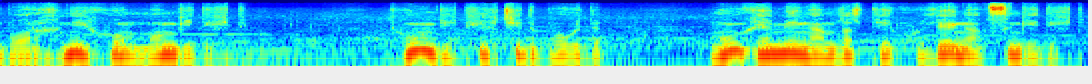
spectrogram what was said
Бурхны хүн мөн гэдэгт түүнд итгэгчид бүгд мөн хамийн амлалтыг хүлээн авсан гэдэгт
